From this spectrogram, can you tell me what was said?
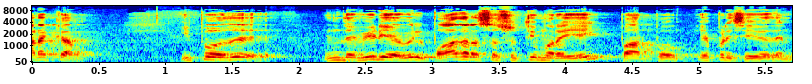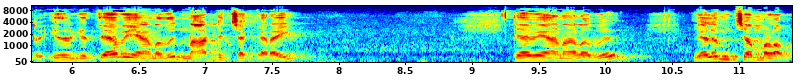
வணக்கம். இப்போது இந்த வீடியோவில் பாதரச சுத்தி முறையை பார்ப்போம். எப்படி செய்வதென்று. இதற்கு தேவையானது நாட்டு சர்க்கரை. தேவையான அளவு எலுமிச்சம்பளம்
